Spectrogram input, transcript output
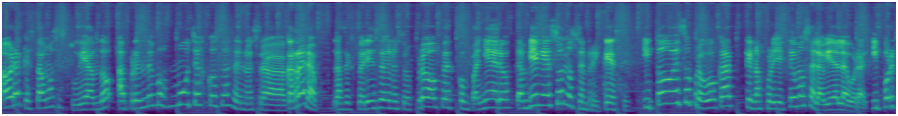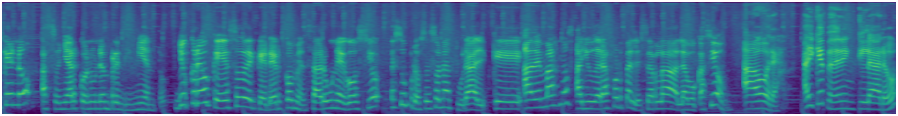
ahora que estamos estudiando, aprendemos muchas cosas de nuestra carrera, las experiencias de nuestros profes, compañeros, también eso nos enriquece. Y todo eso provoca que nos proyectemos a la vida laboral. Y por qué no, a soñar con un emprendimiento. Yo creo que eso de querer comenzar un negocio es un proceso natural que además nos ayudará a fortalecer la vocación. Ahora, hay que tener en claro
